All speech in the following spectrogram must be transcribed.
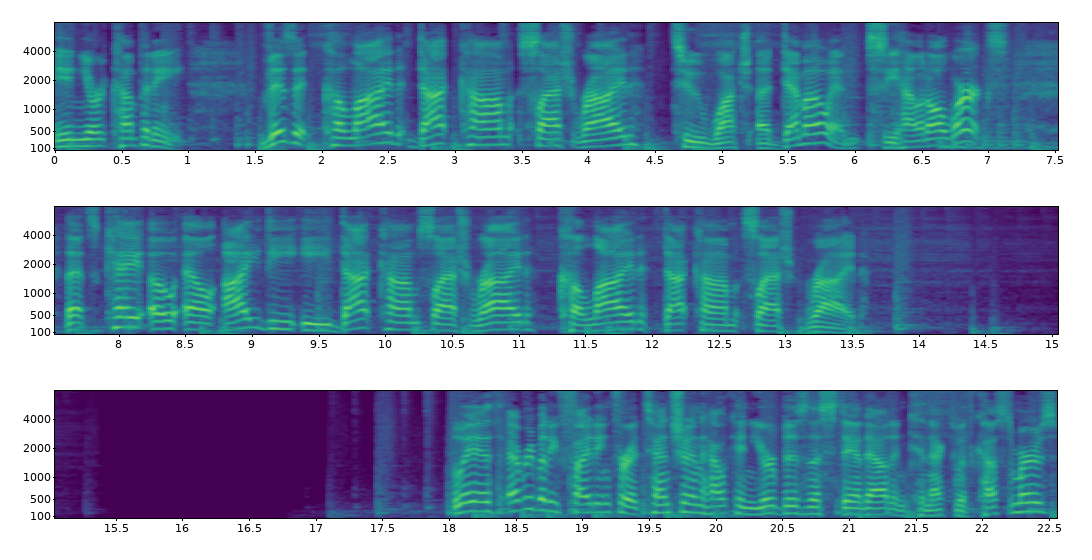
in your company. Visit kolide.com slash ride to watch a demo and see how it all works. That's K-O-L-I-D-E dot com slash ride, kolide.com slash ride. With everybody fighting for attention, how can your business stand out and connect with customers?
